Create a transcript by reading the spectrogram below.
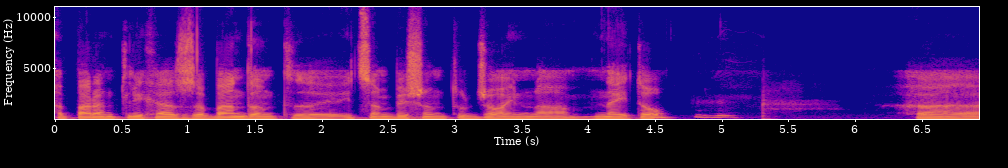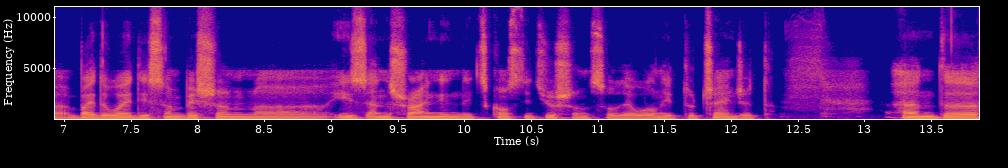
apparently has abandoned uh, its ambition to join uh, NATO. Mm-hmm. Uh, by the way, this ambition uh, is enshrined in its constitution, so they will need to change it. And uh,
